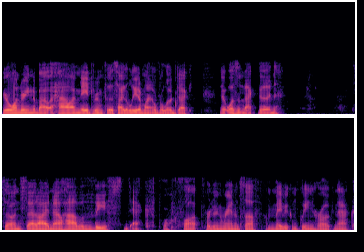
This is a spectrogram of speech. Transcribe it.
You're wondering about how I made room for this idea of my overload deck. It wasn't that good. So instead I now have this deck for slot for doing random stuff. Maybe completing heroic Naxx.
